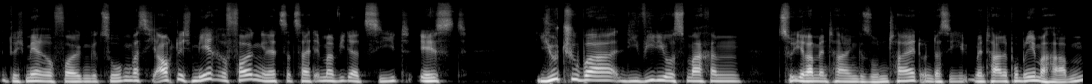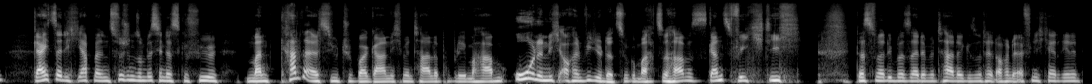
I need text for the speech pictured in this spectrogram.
durch mehrere Folgen gezogen. Was sich auch durch mehrere Folgen in letzter Zeit immer wieder zieht, ist YouTuber, die Videos machen, zu ihrer mentalen Gesundheit und dass sie mentale Probleme haben. Gleichzeitig hat man inzwischen so ein bisschen das Gefühl, man kann als YouTuber gar nicht mentale Probleme haben, ohne nicht auch ein Video dazu gemacht zu haben. Es ist ganz wichtig, dass man über seine mentale Gesundheit auch in der Öffentlichkeit redet.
